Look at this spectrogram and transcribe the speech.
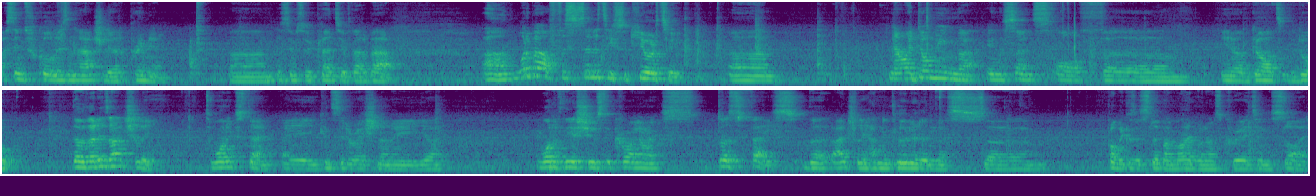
I seem to recall, isn't actually at a premium. Um, there seems to be plenty of that about. Um, what about facility security? Um, now, I don't mean that in the sense of, um, you know, guards at the door, though that is actually, to one extent, a consideration and a, uh, one of the issues that cryonics does face that I actually hadn't included in this, um, probably because it slipped my mind when I was creating the slide,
